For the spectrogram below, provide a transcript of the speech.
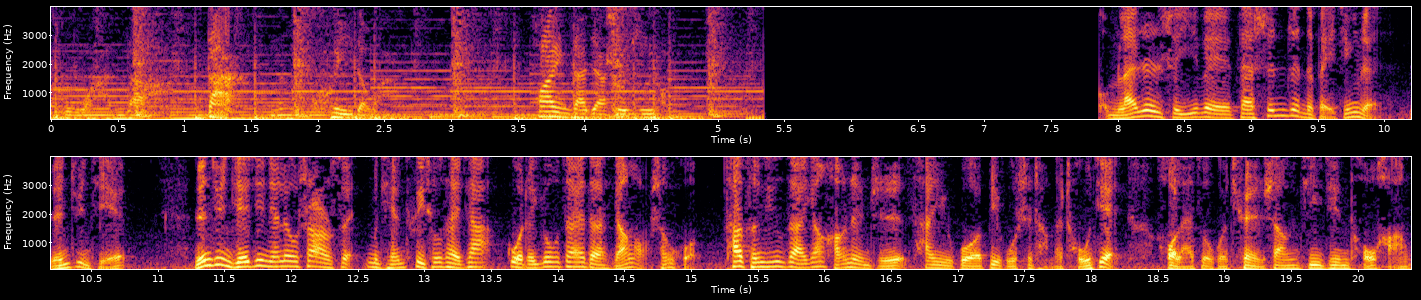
不完的，但能亏得完。欢迎大家收听。我们来认识一位在深圳的北京人任俊杰。任俊杰今年六十二岁，目前退休在家，过着悠哉的养老生活。他曾经在央行任职，参与过 B 股市场的筹建，后来做过券商、基金投行，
